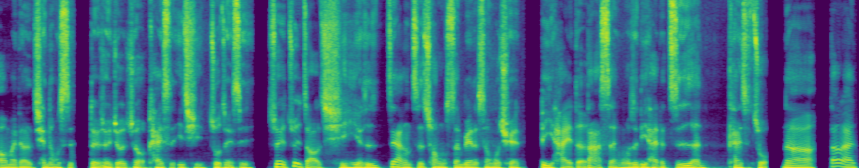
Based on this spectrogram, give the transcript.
澳美的前同事，对，所以就就开始一起做这些事情，所以最早期也是这样子从身边的生活圈。厉害的大神或是厉害的职人开始做，那当然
